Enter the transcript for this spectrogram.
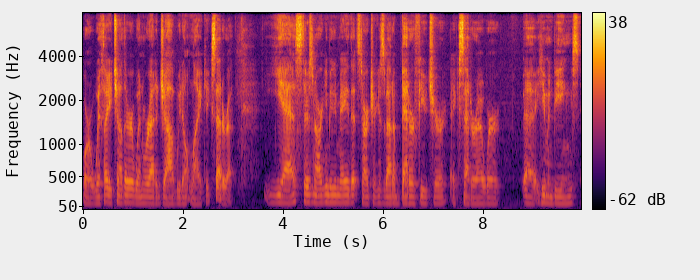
or with each other when we're at a job we don't like, etc. Yes, there's an argument to be made that Star Trek is about a better future, etc., where uh, human beings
